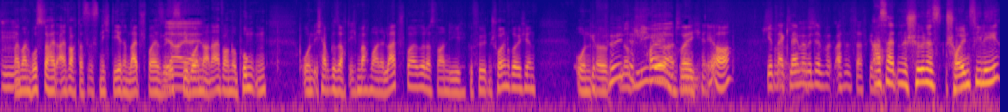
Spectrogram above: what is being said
weil man wusste halt einfach, dass es nicht deren Leibspeise Ja, ist. Die ja, wollen ja. dann einfach nur punkten. Und ich habe gesagt, ich mache mal eine Leibspeise. Das waren die gefüllten Schollenröhrchen. Und äh, Gefüllte noch nie gehört. Schollenröhrchen. ja, Jetzt erklär mir bitte, was ist das genau? hast halt ein schönes Schollenfilet.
